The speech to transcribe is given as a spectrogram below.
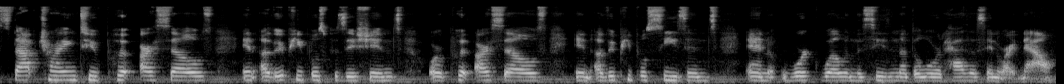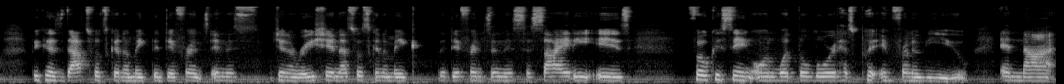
stop trying to put ourselves in other people's positions or put ourselves in other people's seasons and work well in the season that the Lord has us in right now. Because that's what's going to make the difference in this generation. That's what's going to make the difference in this society is focusing on what the Lord has put in front of you and not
